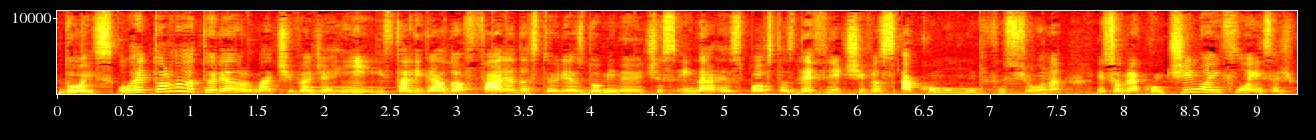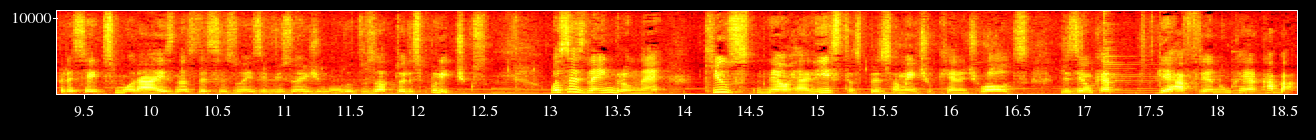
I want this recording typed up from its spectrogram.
2. O retorno da teoria normativa de RI está ligado à falha das teorias dominantes em dar respostas definitivas a como o mundo funciona e sobre a contínua influência de preceitos morais nas decisões e visões de mundo dos atores políticos. Vocês lembram, né, que os neorrealistas, principalmente o Kenneth Waltz, diziam que a Guerra Fria nunca ia acabar,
